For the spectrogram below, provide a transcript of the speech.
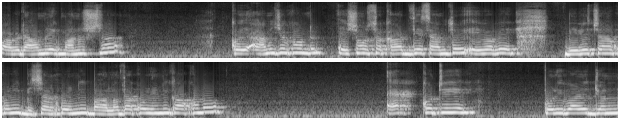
পাবে না, আওয়ামী লীগ মানুষ না। কই, আমি যখন এই সমস্ত কার্ড দিয়েছি, আমি তো এইভাবে বিবেচনা করিনি, বিচার করিনি বা আলাদা করিনি কখনো। এক কোটি পরিবারের জন্য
